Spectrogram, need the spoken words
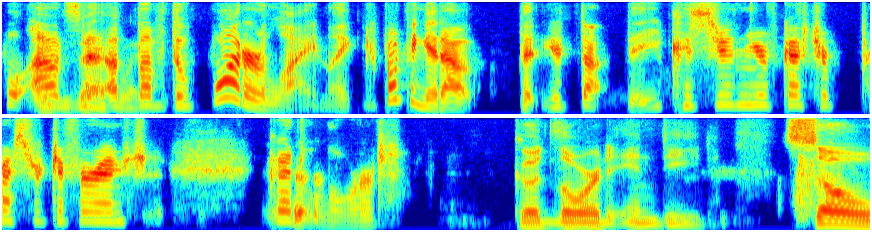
Well, out the, Exactly. above the water line, like you're pumping it out, but you're not because you, you've got your pressure differential. Good lord. good lord indeed so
